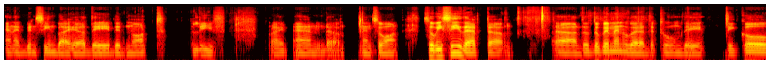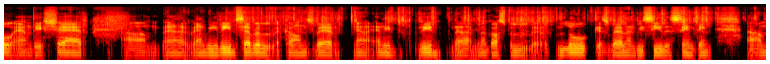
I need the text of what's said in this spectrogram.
and had been seen by her, they did not believe, right? And um, and so on. So we see that um, uh, the the women who were at the tomb, they they go and they share, um, uh, and we read several accounts where, uh, and we read uh, the Gospel uh, Luke as well, and we see the same thing um,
